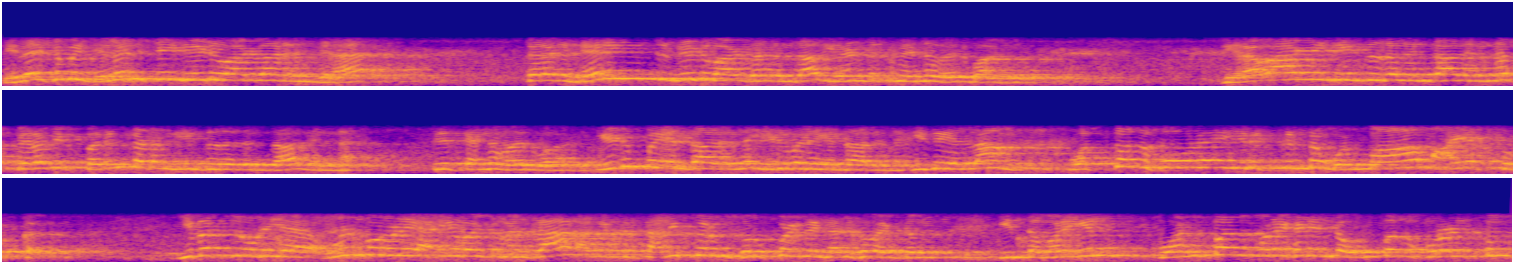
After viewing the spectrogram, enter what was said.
இலக்குமை நிலநிச்சை நீடு வாழ்வார் என்கிறார். பிறகு நெறியின்றி நீடு வாழ்தல் என்றால் இரண்டுக்கும் என்ன வேறுபாடு பிறவாழி நீந்துதல் என்றால் என்ன? பிறவி பெருங்கடன் நீந்துதல் என்றால் என்ன? இதற்கு என்ன வருவார் இடுப்பு என்றால் என்ன இருவனை என்றால் என்ன? இது எல்லாம் ஒத்தது போல இருக்கின்ற ஒன்மா மாயப்பொருட்கள் சொற்கள். இவர்களுடைய உள்பொருளை அறிய வேண்டும் என்றால் அதற்கு தனிப்பெரும் சொற்பொழிவை நல்க வேண்டும். இந்த முறையில் ஒன்பது முறைகள் இந்த ஒன்பது குரலுக்கும்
